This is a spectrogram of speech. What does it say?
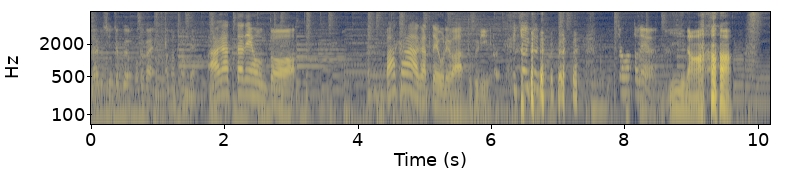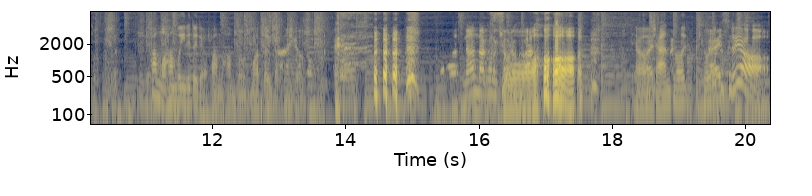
だいぶ進捗お互い上がったんで。上がったねほんと。バカ上がったよ俺は特に。いったいったい。っためっちゃ上がったね。いいな。ぁパンも半分入れといたよ。パンも半分もらっておいたから。なんだこの協力は。いやもうちゃんと協力するよ。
